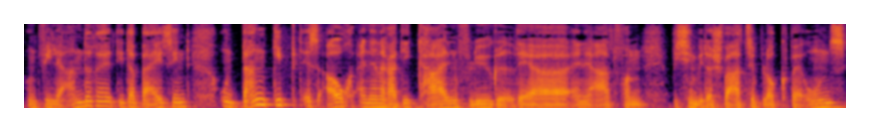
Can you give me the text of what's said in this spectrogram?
und viele andere, die dabei sind. Und dann gibt es auch einen radikalen Flügel, der eine Art von bisschen wie der schwarze Block bei uns,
